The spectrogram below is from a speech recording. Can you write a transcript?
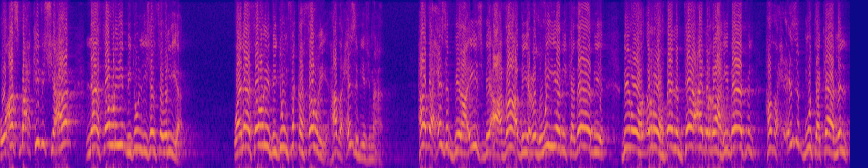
وأصبح كيف الشعار؟ لا ثوري بدون لجان ثورية. ولا ثوري بدون فقه ثوري. هذا حزب يا جماعة. هذا حزب برئيس بأعضاء بعضوية بكذا بالرهبان بتاعه بالراهبات بال... هذا حزب متكامل.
